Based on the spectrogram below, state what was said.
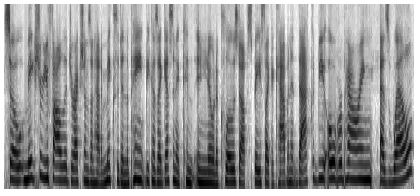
So make sure you follow the directions on how to mix it in the paint because I guess in a, in, you know, in a closed off space like a cabinet, that could be overpowering as well.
